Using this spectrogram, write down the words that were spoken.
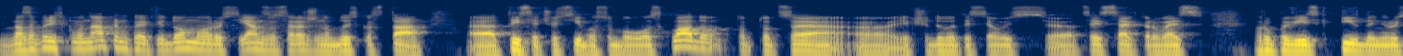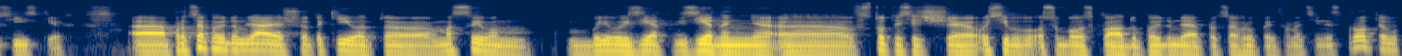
на запорізькому напрямку, як відомо, росіян зосереджено близько 100 е, тисяч осіб особового складу. Тобто, це е, якщо дивитися, ось е, цей сектор, весь групи військ південь російських. Е, Про це повідомляє, що такі от е, масивом. Бойових з'єд- з'єднань е, в 100 тисяч осіб особового складу повідомляє про це група інформаційний спротив.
